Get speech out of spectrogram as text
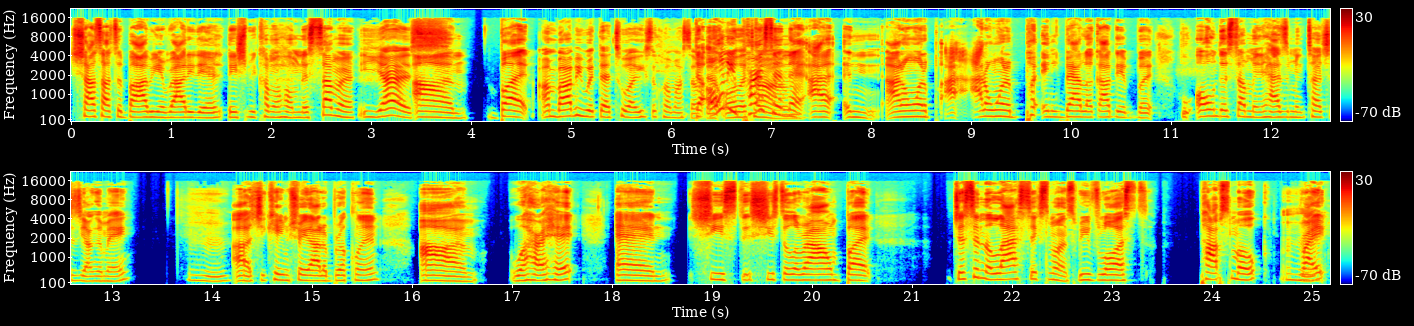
shouts out to Bobby and Rowdy there. They should be coming home this summer. Yes. Um, but I'm Bobby with that too. I used to call myself the only the person time. that I and I don't want to I, I don't want to put any bad luck out there, but who owned the summer and hasn't been touched is Young M.A. Mhm. Uh, she came straight out of Brooklyn, um, with her hit, and she's she's still around. But just in the last six months, we've lost Pop Smoke, Mhm. right?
